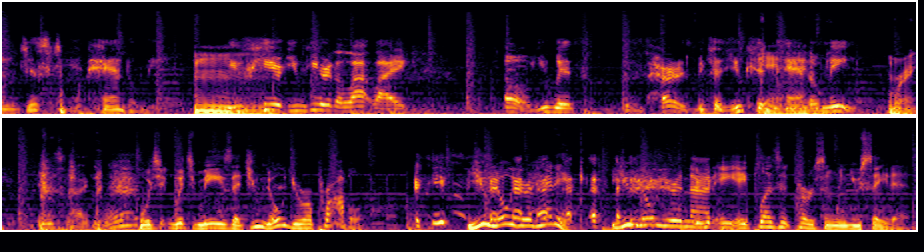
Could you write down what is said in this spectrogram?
he just can't handle me. Mm, You hear you hear it a lot, like, "Oh, you with hers because you couldn't Can't handle, handle me." right. And it's like, what? Which which means that you know you're a problem. You know you're a headache. You know you're not a, a pleasant person when you say that.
